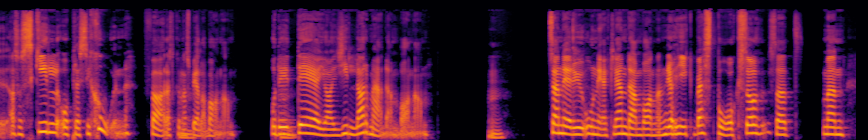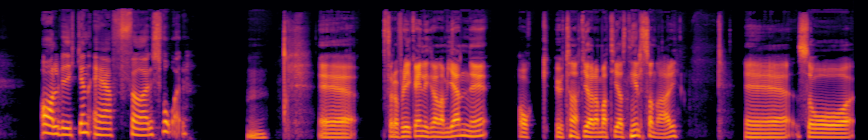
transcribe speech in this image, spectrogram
eh, alltså skill och precision för att kunna Mm. spela banan. Och det är Mm. det jag gillar med den banan. Mm. Sen är det ju onekligen den banan jag gick bäst på också. Så att, men Alviken är för svår. Mm. Eh, för att flika in lite grann om Jenny och utan att göra Mattias Nilsson arg. Eh, så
